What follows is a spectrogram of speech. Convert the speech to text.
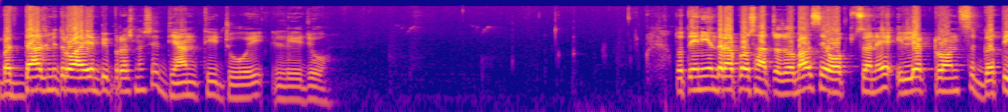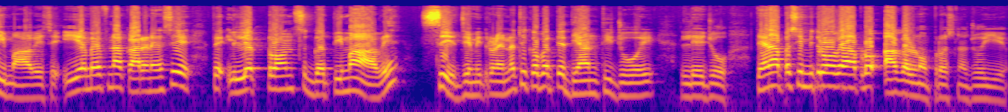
બધા જ મિત્રો આઈએમપી પ્રશ્ન છે, ધ્યાનથી જોઈ લેજો. તો તેની અંદર આપણો સાચો જવાબ આવશે ઓપ્શન એ ઇલેક્ટ્રોન્સ ગતિમાં આવે છે. ઈએમએફ ના કારણે છે તે ઇલેક્ટ્રોન્સ ગતિમાં આવે છે. જે મિત્રોને નથી ખબર તે ધ્યાનથી જોઈ લેજો. તેના પછી મિત્રો હવે આપણો આગળનો પ્રશ્ન જોઈએ.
